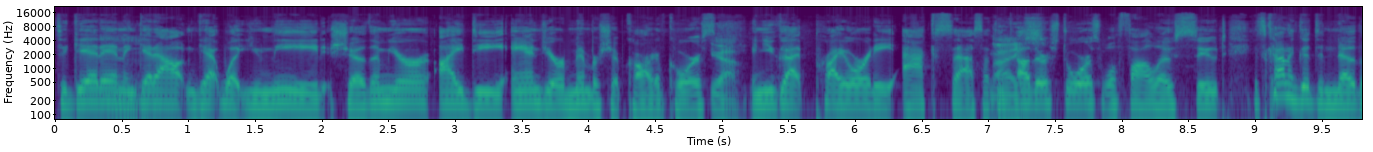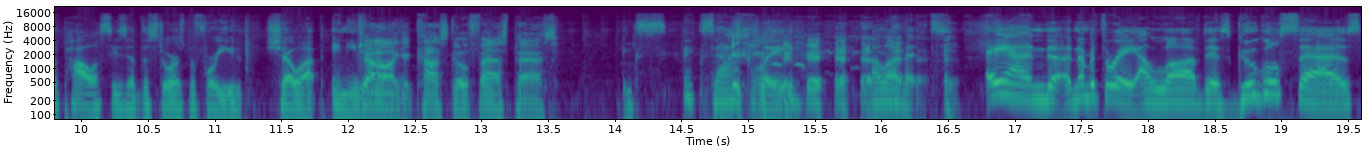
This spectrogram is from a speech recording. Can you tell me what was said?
to get in Hmm. and get out and get what you need, show them your ID and your membership card, of course. Yeah. And you got priority access. I think Nice. other stores will follow suit. It's kind of good to know the policies of the stores before you show up anyway. Kind of like a Costco Fast Pass. Ex- exactly. I love it. And uh, number three, I love this. Google says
